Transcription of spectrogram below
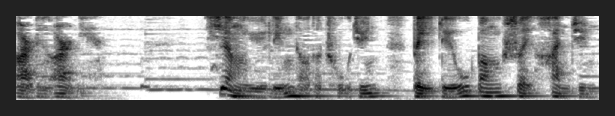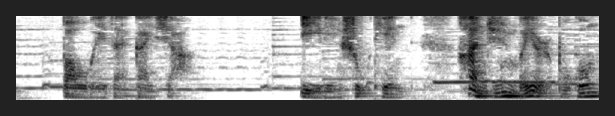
二零二年，项羽领导的楚军被刘邦率汉军包围在垓下。一连数天，汉军围而不攻，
